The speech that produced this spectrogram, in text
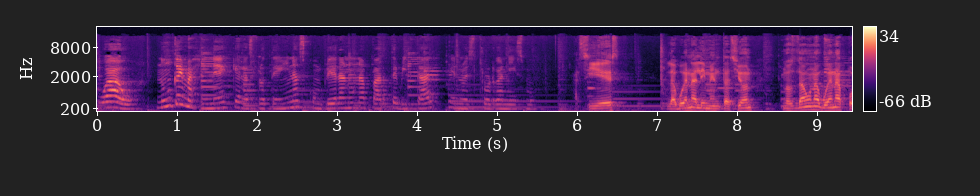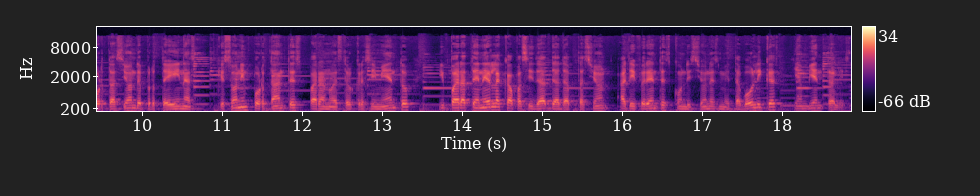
¡Wow! Nunca imaginé que las proteínas cumplieran una parte vital en nuestro organismo. Así es, la buena alimentación nos da una buena aportación de proteínas que son importantes para nuestro crecimiento y para tener la capacidad de adaptación a diferentes condiciones metabólicas y ambientales.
